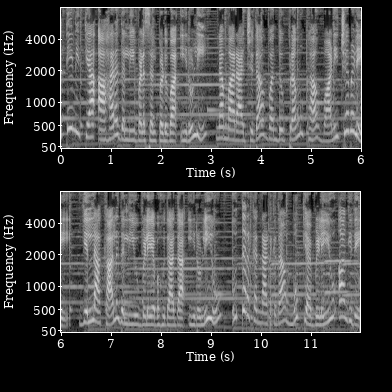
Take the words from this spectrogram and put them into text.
ಪ್ರತಿನಿತ್ಯ ಆಹಾರದಲ್ಲಿ ಬಳಸಲ್ಪಡುವ ಈರುಳ್ಳಿ ನಮ್ಮ ರಾಜ್ಯದ ಒಂದು ಪ್ರಮುಖ ವಾಣಿಜ್ಯ ಬೆಳೆ. ಎಲ್ಲಾ ಕಾಲದಲ್ಲಿಯೂ ಬೆಳೆಯಬಹುದಾದ ಈರುಳ್ಳಿಯು ಉತ್ತರ ಕರ್ನಾಟಕದ ಮುಖ್ಯ ಬೆಳೆಯೂ ಆಗಿದೆ.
